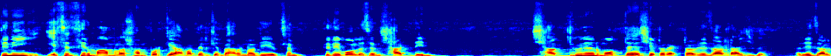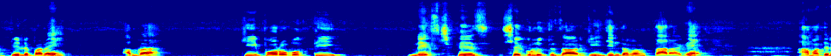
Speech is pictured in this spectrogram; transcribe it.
তিনি এসএসসির মামলা সম্পর্কে আমাদেরকে ধারণা দিয়েছেন। তিনি বলেছেন, ষাট দিন। ষাট দিনের মধ্যে সেটার একটা রেজাল্ট আসবে। রেজাল্ট পেলে পারে আমরা কি পরবর্তী নেক্সট ফেজ সেগুলোতে যাওয়ার কি চিন্তা ভাবনা? তার আগে আমাদের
